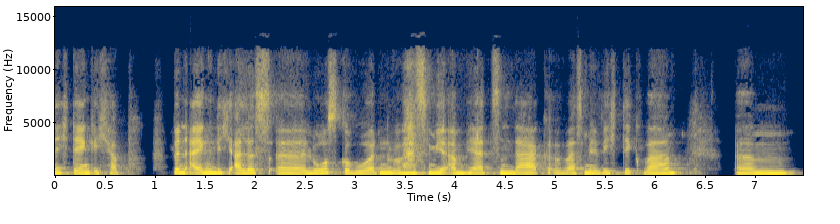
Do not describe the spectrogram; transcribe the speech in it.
ich denke, ich hab, bin eigentlich alles äh, losgeworden, was mir am Herzen lag, was mir wichtig war. Ähm,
